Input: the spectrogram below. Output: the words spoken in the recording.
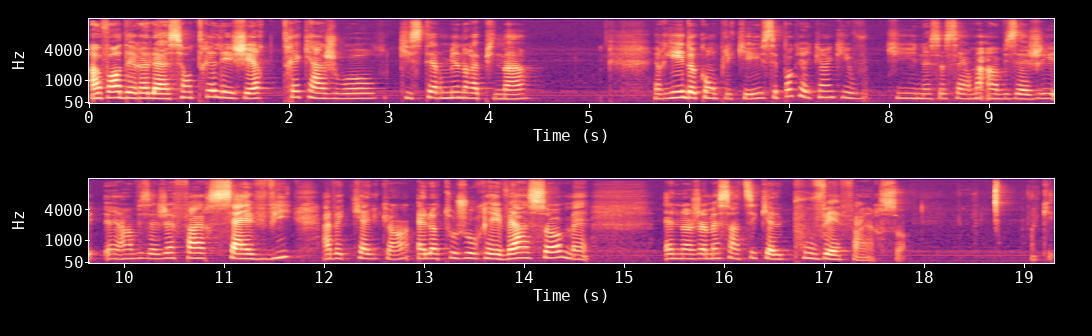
avoir des relations très légères, très casual, qui se terminent rapidement. Rien de compliqué. C'est pas quelqu'un qui, qui nécessairement envisageait, envisageait faire sa vie avec quelqu'un. Elle a toujours rêvé à ça, mais elle n'a jamais senti qu'elle pouvait faire ça. OK.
